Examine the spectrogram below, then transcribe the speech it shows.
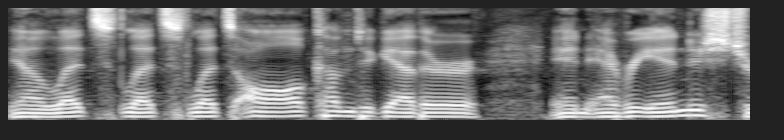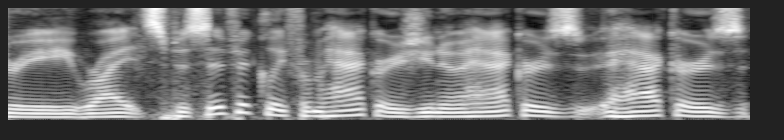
You know, let's let's let's all come together in every industry, right? Specifically from hackers. You know, hackers hackers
